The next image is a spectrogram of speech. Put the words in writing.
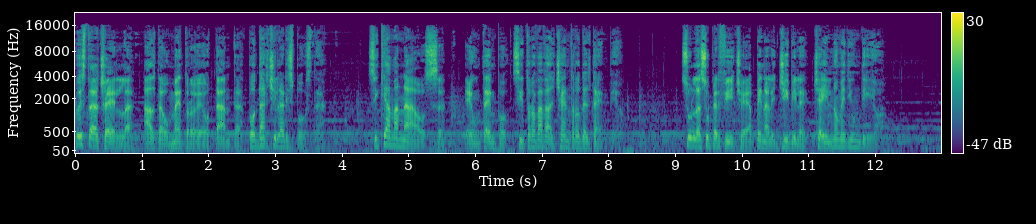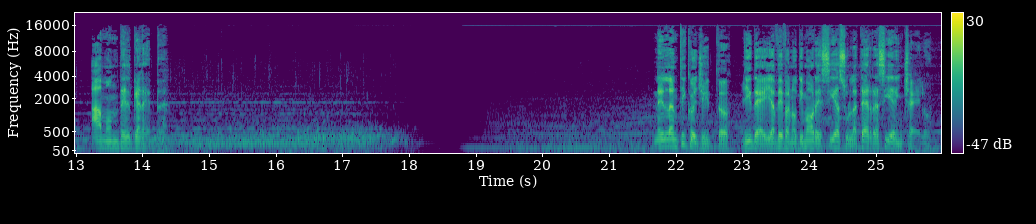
Questa cella, alta 1,80 m, può darci la risposta. Si chiama Naos e un tempo si trovava al centro del tempio. Sulla superficie, appena leggibile, c'è il nome di un dio. Amon del Gareb. Nell'antico Egitto, gli dei avevano dimore sia sulla terra sia in cielo.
